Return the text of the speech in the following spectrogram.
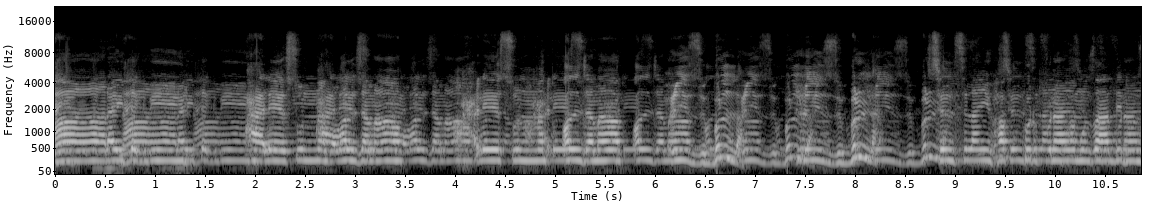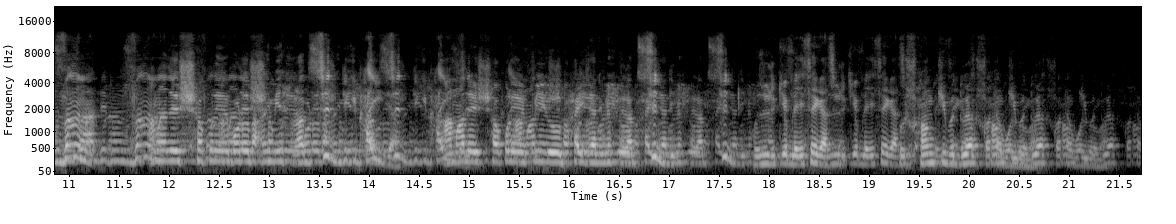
নারে তাকবীর আহলে সুন্নাত ওয়াল জামাত আহলে সুন্নাত ওয়াল জামাত হিজবুল্লাহ হিজবুল্লাহ সিলসিলা হক ফুরফুরায়ে মুজাহিদ জানা আমাদের সকলের বড় ভাই মেহরাব সিদ্দিকী ভাইজান আমাদের সকলের প্রিয় ভাইজান মেহরাব সিদ্দিক। হুজুর কেবলা এসে গেছে হুজুর কেবলা এসে গেছে সংক্ষিপে দুই এক কথা বলব দুই এক কথা বলব কথা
